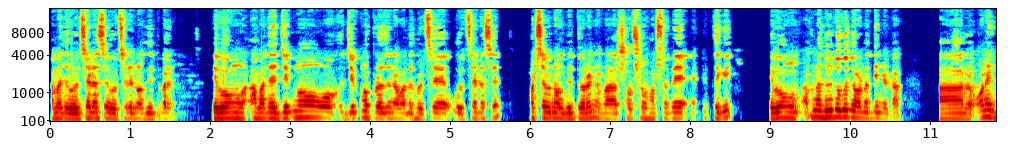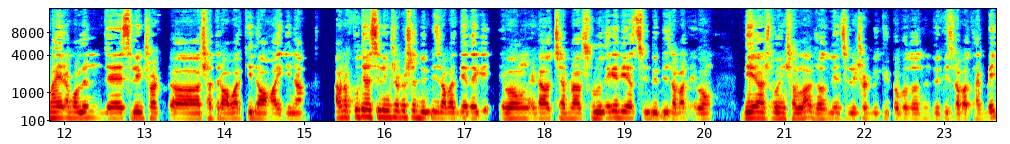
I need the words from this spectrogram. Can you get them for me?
আমাদের ওয়েবসাইট আছে ওয়েবসাইটে নক দিতে পারেন। এবং আমাদের যে কোনো যে কোনো প্রয়োজনে আমাদের হচ্ছে ওয়েবসাইট আছে হোয়াটসঅ্যাপে নক দিতে পারেন। আমরা সবসময় হোয়াটসঅ্যাপে অ্যাক্টিভ থাকি। এবং আপনার দ্রুত গতিতে অর্ডার দিন এটা। আর অনেক ভাইরা বলেন যে সিলিং শট সাথে রবার কি দেওয়া হয় কিনা। আমরা প্রতিটা সিলিং শটের সাথে দুই পিস রাবার দিয়ে থাকি। এবং এটা হচ্ছে আমরা শুরু থেকে দিয়ে আসছি দুই পিস রাবার এবং দিয়ে আসব ইনশাল্লাহ। যতদিন সিলিং শট বিক্রি করব, ততদিন দুই পিস রাবার থাকবেই।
